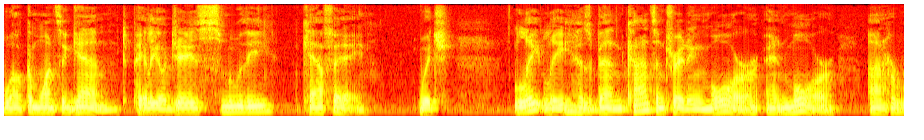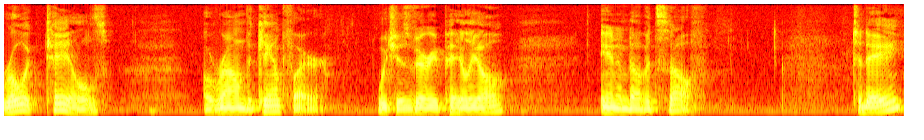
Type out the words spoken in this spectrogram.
Welcome once again to Paleo J's Smoothie Cafe, which lately has been concentrating more and more on heroic tales around the campfire, which is very paleo in and of itself. Today,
